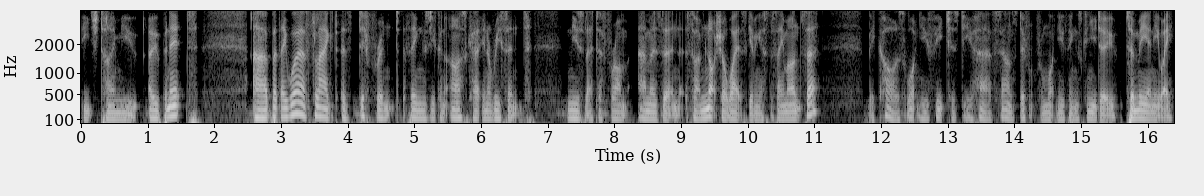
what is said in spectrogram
each time you open it. Uh, but they were flagged as different things you can ask her in a recent newsletter from Amazon. So I'm not sure why it's giving us the same answer. Because what new features do you have sounds different from what new things can you do, to me anyway.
